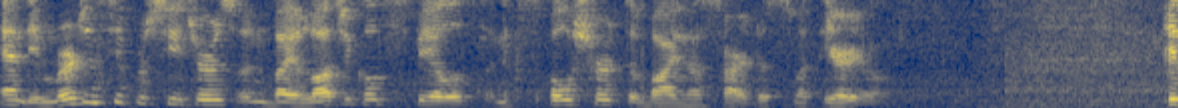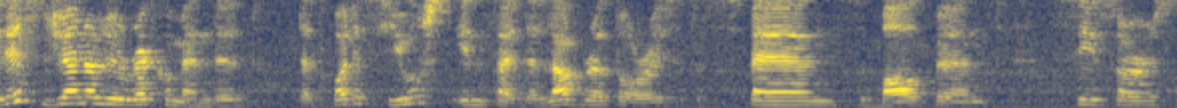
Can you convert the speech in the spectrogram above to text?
and emergency procedures on biological spills and exposure to biohazardous materials. It is generally recommended that what is used inside the laboratory such as pens, ball pens, scissors,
